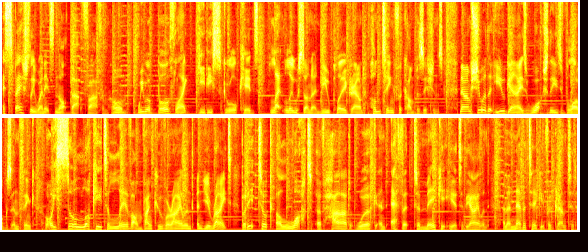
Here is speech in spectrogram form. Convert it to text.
especially when it's not that far from home. We were both like giddy school kids, let loose on a new playground, hunting for compositions. Now, I'm sure that you guys watch these vlogs and think, oh, he's so lucky to live on Vancouver Island, and you're right, but it took a lot of hard work and effort to make it here to the island, and I never take it for granted.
